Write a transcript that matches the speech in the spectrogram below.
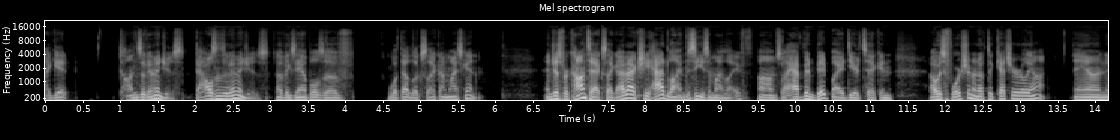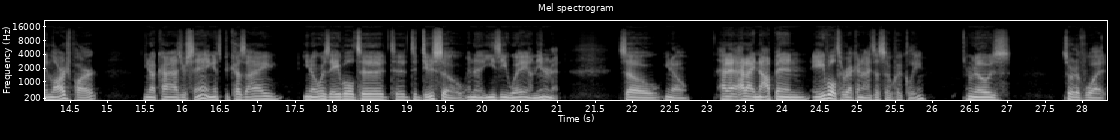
I get tons of images, thousands of images of examples of what that looks like on my skin. And just for context, like I've actually had Lyme disease in my life. Um, so I have been bit by a deer tick and I was fortunate enough to catch it early on. And in large part, you know, kind of as you're saying, it's because I, you know, was able to to to do so in an easy way on the internet. So, you know, had I, had I not been able to recognize it so quickly, who knows, sort of what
